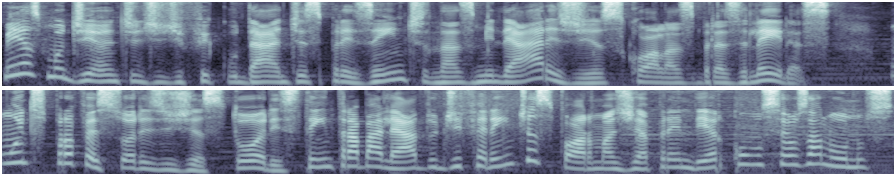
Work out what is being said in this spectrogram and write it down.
Mesmo diante de dificuldades presentes nas milhares de escolas brasileiras, muitos professores e gestores têm trabalhado diferentes formas de aprender com os seus alunos.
